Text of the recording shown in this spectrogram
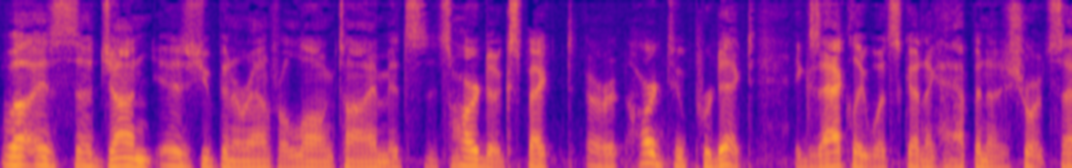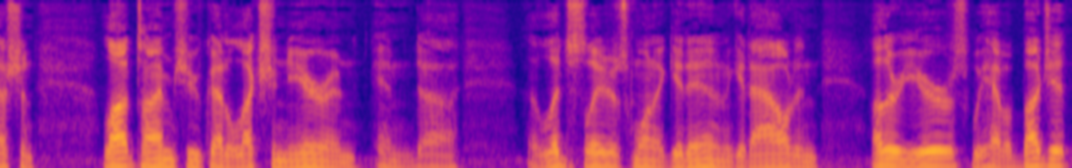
well as uh, John, as you've been around for a long time, it's it's hard to expect or hard to predict exactly what's going to happen in a short session. A lot of times you've got election year and and uh, legislators want to get in and get out, and other years we have a budget.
